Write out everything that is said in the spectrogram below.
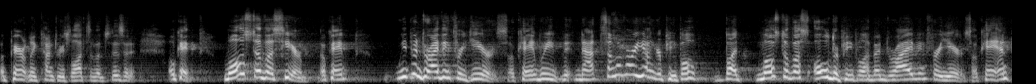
apparently countries lots of us visited. Okay, most of us here, okay, we've been driving for years, okay? We, not some of our younger people, but most of us older people have been driving for years, okay? And,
